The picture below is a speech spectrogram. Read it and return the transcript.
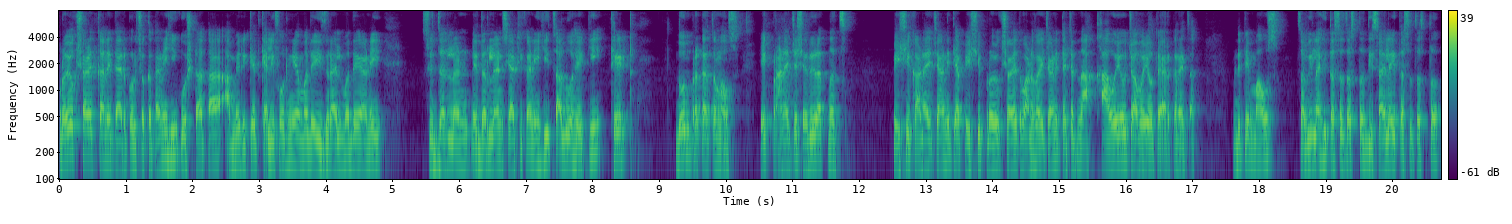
प्रयोगशाळेत का नाही तयार करू शकत? आणि ही गोष्ट आता अमेरिकेत कॅलिफोर्नियामध्ये इस्रायलमध्ये आणि स्वित्झर्लंड नेदरलँड्स या ठिकाणी ही चालू आहे की थेट दोन प्रकारचं मांस एक प्राण्याच्या शरीरातनंच पेशी काढायच्या आणि त्या पेशी प्रयोगशाळेत वाढवायच्या आणि त्याच्यातनं अख्खा अवयवच्या अवयव तयार करायचा. म्हणजे ते मांस चवीलाही तसंच असतं दिसायलाही तसंच असतं.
